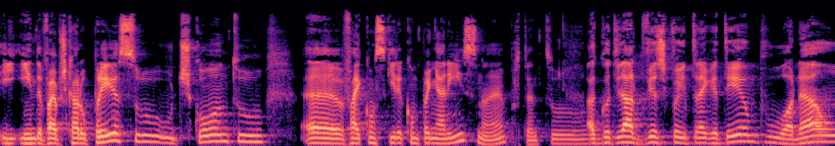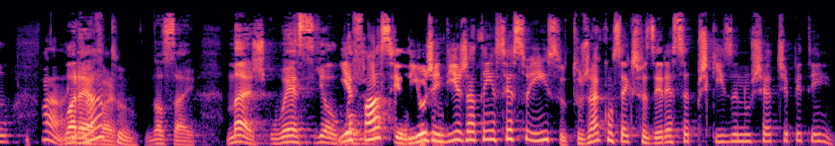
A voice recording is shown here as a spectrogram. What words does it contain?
e ainda vai buscar o preço, o desconto, uh, vai conseguir acompanhar isso, não é? Portanto... A quantidade de vezes que foi entregue a tempo ou não, ah, whatever, exato. não sei. Mas o SEO... E é como... é fácil, e hoje em dia já tem acesso a isso, tu já consegues fazer essa pesquisa no chat GPT.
